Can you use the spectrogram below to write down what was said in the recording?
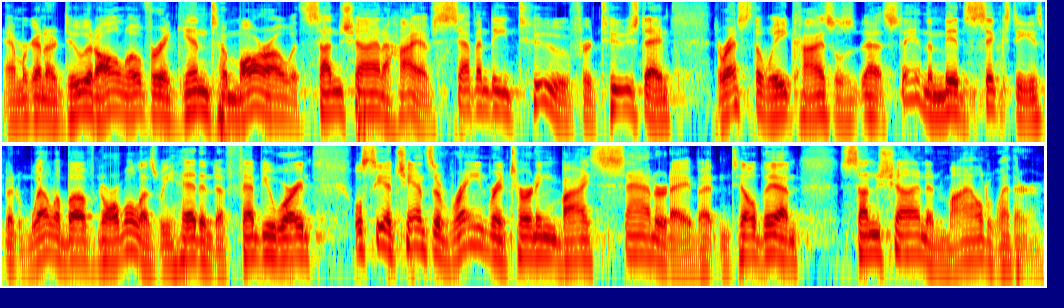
and we're going to do it all over again tomorrow with sunshine, a high of 72 for Tuesday. The rest of the week, highs will uh, Uh, stay in the mid 60s, but well above normal as we head into February. We'll see a chance of rain returning by Saturday, but until then, sunshine and mild weather.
